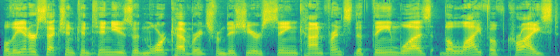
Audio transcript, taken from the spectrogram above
Well, the intersection continues with more coverage from this year's Sing Conference. The theme was The Life of Christ.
